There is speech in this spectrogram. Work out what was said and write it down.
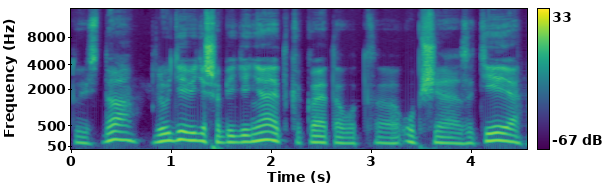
То есть, да, людей, видишь, объединяет какая-то вот э, общая затея,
